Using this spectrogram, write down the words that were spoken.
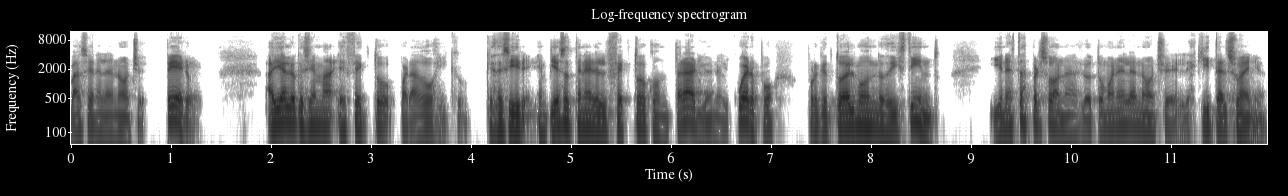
va a ser en la noche, pero hay algo que se llama efecto paradójico, que es decir, empieza a tener el efecto contrario en el cuerpo porque todo el mundo es distinto. Y en estas personas lo toman en la noche, les quita el sueño.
